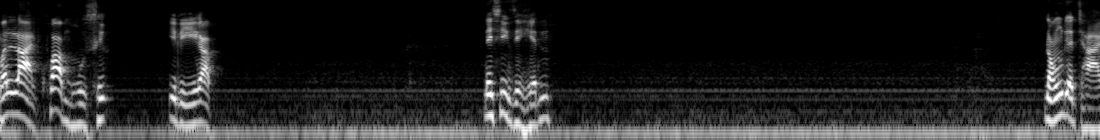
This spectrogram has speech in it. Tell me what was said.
มันลาดความหูซึกอีหลีครับ ในสิ่งที่เห็น น้องเดือนชาย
